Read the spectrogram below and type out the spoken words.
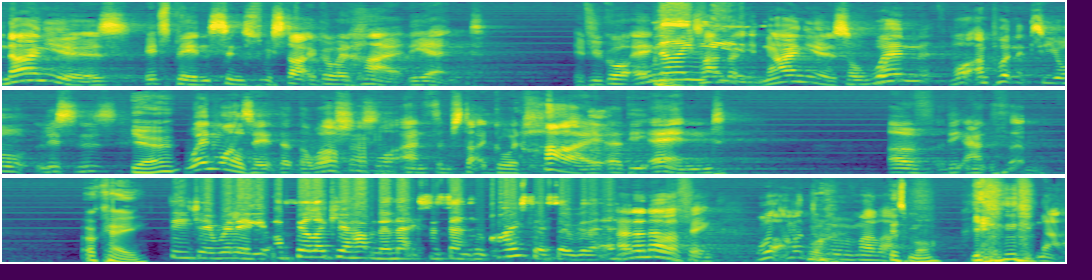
nine years it's been since we started going high at the end. If you go any Nine time, years. nine years. So when what I'm putting it to your listeners. Yeah. When was it that the Welsh national anthem started going high at the end of the anthem? Okay. DJ Willie, I feel like you're having an existential crisis over there. And another thing, what am I doing with my life? There's more. Nah,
